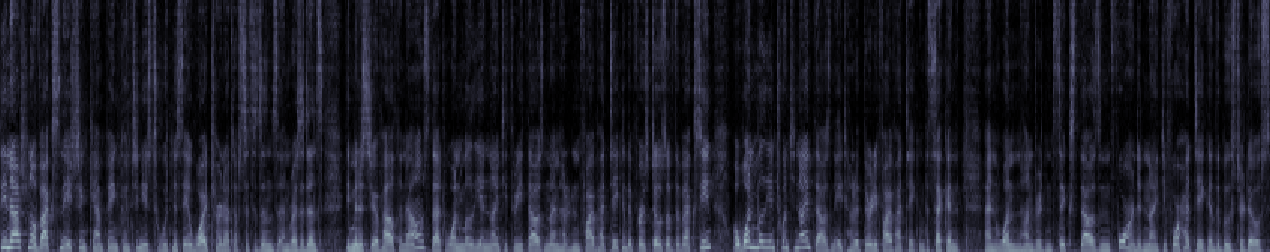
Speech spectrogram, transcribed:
The national vaccination campaign continues to witness a wide turnout of citizens and residents. The Ministry of Health announced that 1,093,905 had taken the first dose of the vaccine, while 1,029,835 had taken the second, and 106,494 had taken the booster dose.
